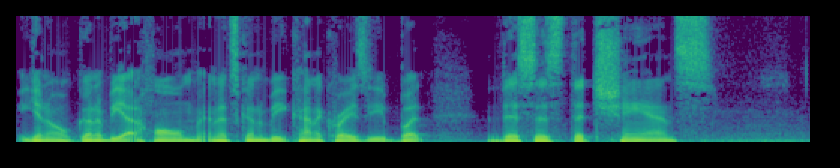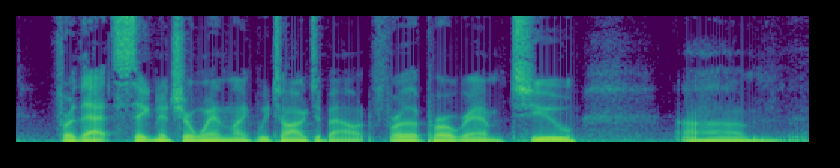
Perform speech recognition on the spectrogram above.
you know, going to be at home, and it's going to be kind of crazy. But this is the chance for that signature win, like we talked about, for the program to, um,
